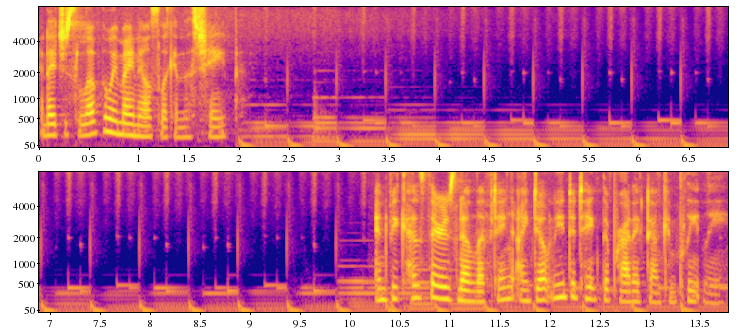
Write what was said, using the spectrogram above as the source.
and I just love the way my nails look in this shape. And because there is no lifting, I don't need to take the product down completely.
